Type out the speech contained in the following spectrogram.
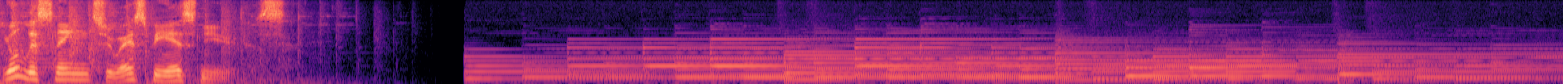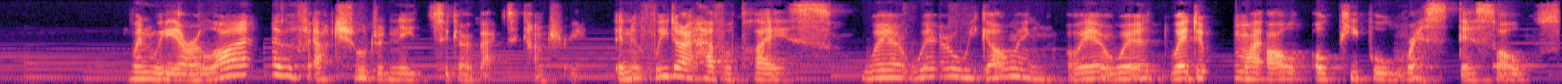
You're listening to SBS News. When we are alive, our children need to go back to country. And if we don't have a place, where where are we going? Where where where do my old, old people rest their souls?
